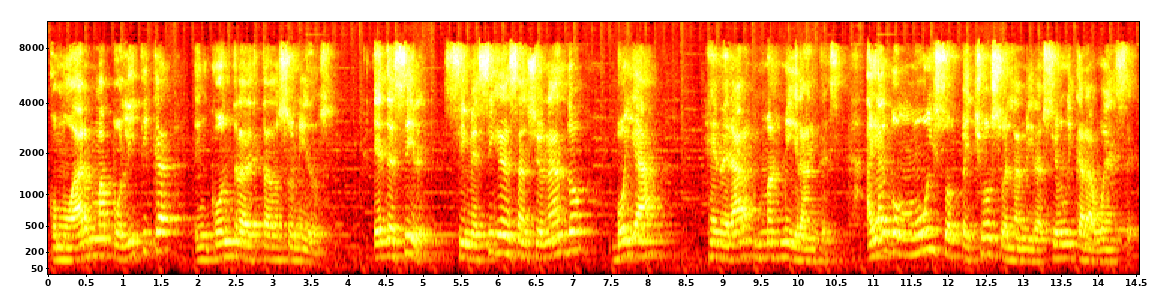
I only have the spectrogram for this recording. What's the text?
como arma política en contra de Estados Unidos. Es decir, si me siguen sancionando, voy a generar más migrantes. Hay algo muy sospechoso en la migración nicaragüense.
